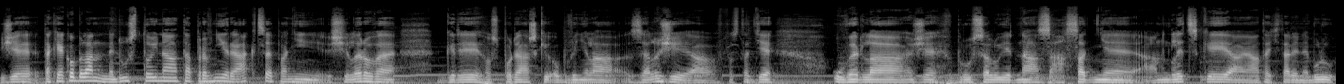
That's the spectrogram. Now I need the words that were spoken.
že tak jako byla nedůstojná ta první reakce paní Schillerové, kdy hospodářky obvinila ze lži a v podstatě uvedla, že v Bruselu jedná zásadně anglicky a já teď tady nebudu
